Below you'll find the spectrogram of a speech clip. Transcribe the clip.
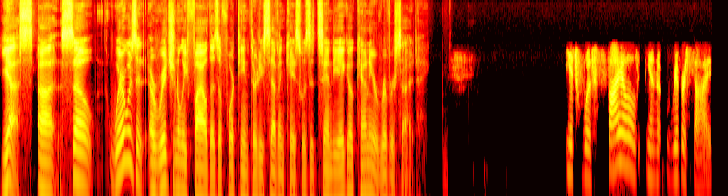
Yes. Uh, so, where was it originally filed as a 1437 case? Was it San Diego County or Riverside? It was filed in Riverside,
